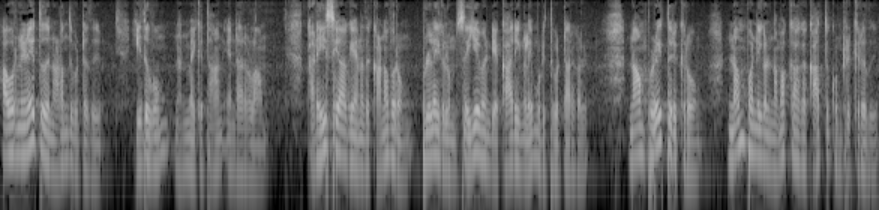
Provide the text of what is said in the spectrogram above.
அவர் நினைத்தது நடந்துவிட்டது. இதுவும் நன்மைக்குத்தான் என்றார்களாம். கடைசியாக எனது கணவரும் பிள்ளைகளும் செய்ய வேண்டிய காரியங்களை முடித்துவிட்டார்கள். நாம் பிழைத்திருக்கிறோம். நம் பணிகள் நமக்காக காத்து கொண்டிருக்கிறது.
